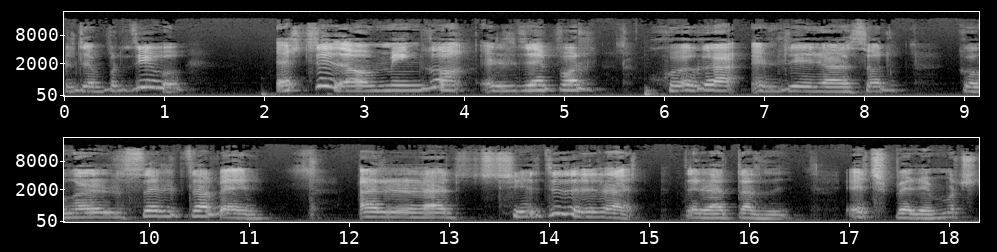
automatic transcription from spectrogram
el Deportivo? Este domingo el Deport juega en Riazor con el Celta B a las 7 de la, de la tarde. Esperemos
